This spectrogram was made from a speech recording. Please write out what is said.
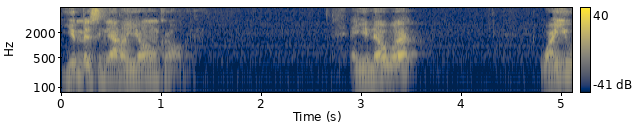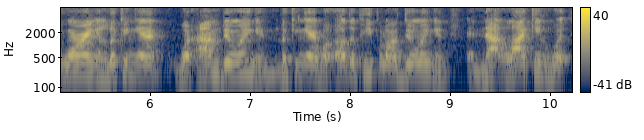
you're missing out on your own calling. And you know what? While you worrying and looking at what I'm doing and looking at what other people are doing and, and not liking what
